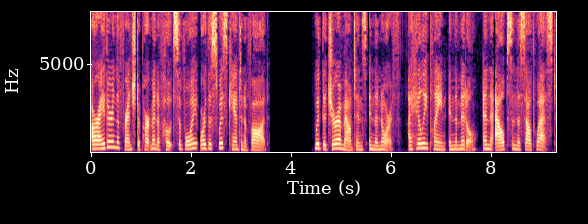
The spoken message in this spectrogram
are either in the French department of Haute-Savoie or the Swiss canton of Vaud. With the Jura Mountains in the north, a hilly plain in the middle, and the Alps in the southwest,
